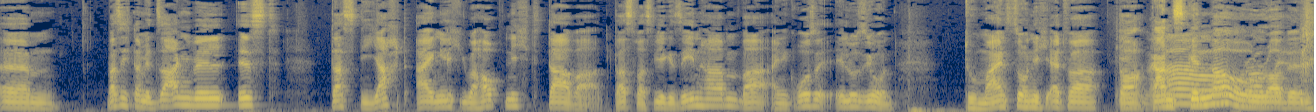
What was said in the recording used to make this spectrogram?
ähm, was ich damit sagen will, ist, dass die Yacht eigentlich überhaupt nicht da war. Das, was wir gesehen haben, war eine große Illusion. Du meinst doch nicht etwa, doch ganz genau, Robin. Robin.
